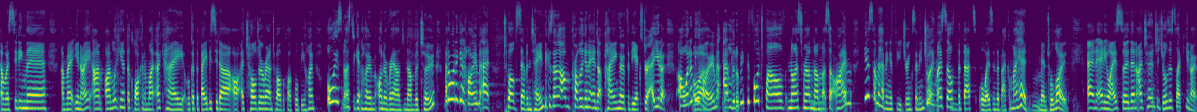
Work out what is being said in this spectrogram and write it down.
and we're sitting there, and we're, you know, um, I'm looking at the clock, and I'm like, okay, we've got the babysitter. I told her around 12 o'clock we'll be home. Always nice to get home on around number two. I don't want to get home at 12:17 because I'm probably going to end up paying her for the extra. You know, I want to be Oh, wow. home a little bit before 12. Nice round number. Mm-hmm. So I'm yes, I'm having a few drinks and enjoying myself, mm. but that's always in the back of my head, mm. mental load. And anyway, so then I turned to Jules. It's like you know,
